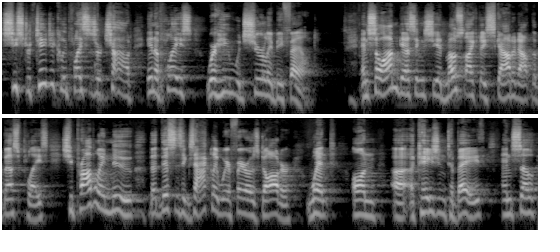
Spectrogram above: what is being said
she strategically places her child in a place where he would surely be found. And so I'm guessing she had most likely scouted out the best place. She probably knew that this is exactly where Pharaoh's daughter went on uh, occasion to bathe. And so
